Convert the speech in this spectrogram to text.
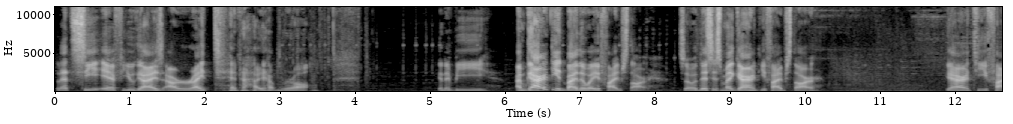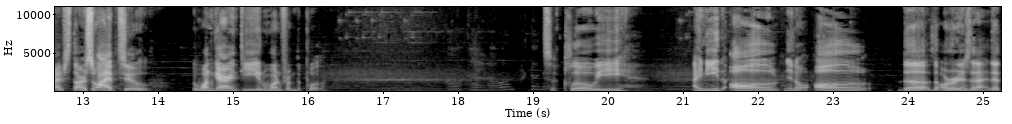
Let's see if you guys are right and I am wrong. Gonna be. I'm guaranteed, by the way, five star. So this is my guarantee five star. Guarantee five star. So I have two. So one guarantee and one from the pull. So Chloe. I need all, you know, all the the Aurorians that I, that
